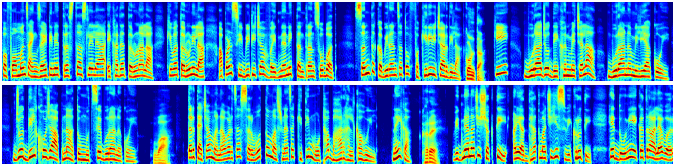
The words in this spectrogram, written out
परफॉर्मन्स अँझायटीने त्रस्त असलेल्या एखाद्या तरुणाला किंवा तरुणीला आपण सीबीटीच्या वैज्ञानिक तंत्रांसोबत संत कबीरांचा तो फकीरी विचार दिला. कोणता? की बुरा जो देखन में चला बुरा न मिलिया कोई. जो दिल खोजा अपना तो मुझसे बुरा न कोई. वा. तर त्याच्या मनावरचा सर्वोत्तम असण्याचा किती मोठा भार हलका होईल नाही का? खरंय. विज्ञानाची शक्ती आणि अध्यात्माची ही स्वीकृती हे दोन्ही एकत्र आल्यावर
